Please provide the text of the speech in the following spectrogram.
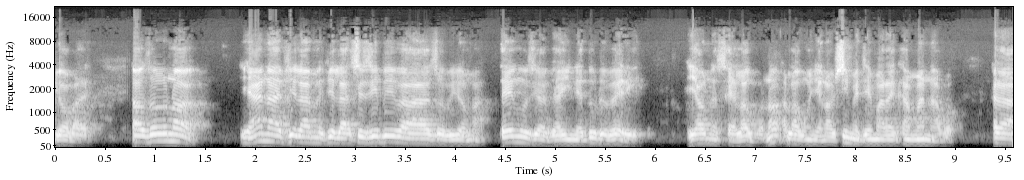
ပြောပါတယ်နောက်ဆုံးတော့ရဟနာဖြစ်လားမဖြစ်လားစစ်စစ်ပေးပါဆိုပြီးတော့မှတဲငုဆရာဘုရားကြီးနဲ့သူ့တပည့်တွေအယောက်20လောက်ပေါ့နော်အလောက်ဝင်ကျင်လောက်ရှိမှတင်ပါတယ်ခံမှန်းတာပေါ့အဲ့ဒါ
